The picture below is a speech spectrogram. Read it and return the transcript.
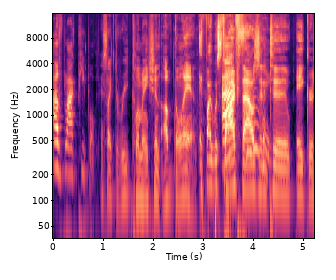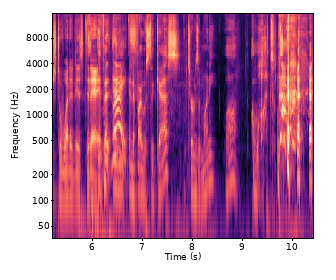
of black people? It's like the reclamation of the land. If I was to, Five thousand to acres to what it is today. if it, and, Right. and if I was to guess in terms of money, well, a lot.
